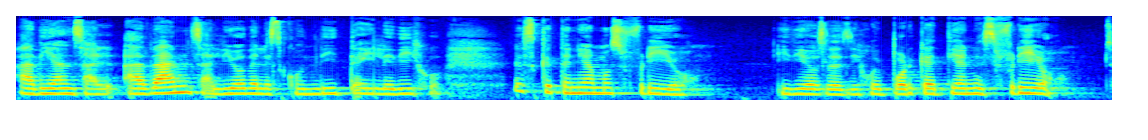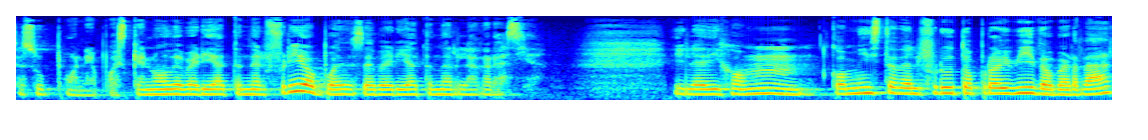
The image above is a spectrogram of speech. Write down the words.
Adán salió del escondite y le dijo, es que teníamos frío. Y Dios les dijo, ¿y por qué tienes frío? se supone pues que no debería tener frío, pues debería tener la gracia. Y le dijo, mmm, comiste del fruto prohibido, ¿verdad?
